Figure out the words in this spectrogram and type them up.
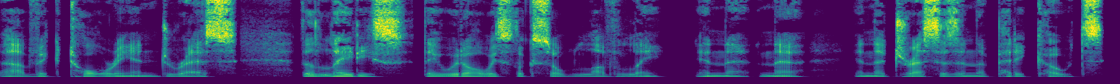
uh, Victorian dress. The ladies, they would always look so lovely in the in the in the dresses and the petticoats.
